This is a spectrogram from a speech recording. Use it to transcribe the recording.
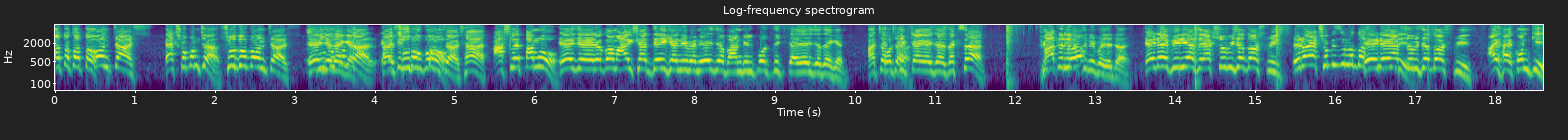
কত কত? পঞ্চাশ। একশো পঞ্চাশ? শুধু পঞ্চাশ। এই যে দেখেন। 50? এটা কি শুধু পঞ্চাশ হ্যাঁ। আসলে পামো? এই যে এরকম আইসা দেখে নিবেন। এই যে বান্ডিল প্রতীকটা এই যে দেখেন। আচ্ছা, আচ্ছা। প্রত্যেকটা এই যে দেখছেন? এটাই। ফ্রি আছে একশো পিসে দশ পিস এটা একশো পিস হলো দশ একশো পিসে দশ পিস আই হাই কোন কি?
